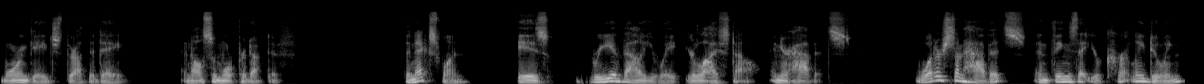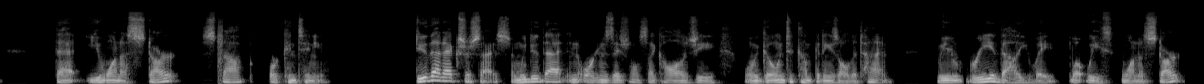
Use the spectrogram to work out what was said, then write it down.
more engaged throughout the day, and also more productive. The next one is reevaluate your lifestyle and your habits. What are some habits and things that you're currently doing that you want to start, stop, or continue. Do that exercise. And we do that in organizational psychology when we go into companies all the time. We reevaluate what we want to start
